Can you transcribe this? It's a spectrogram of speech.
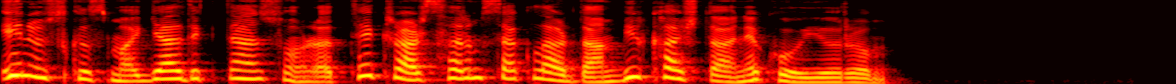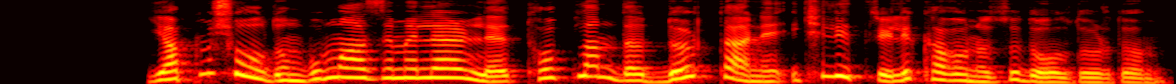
En üst kısma geldikten sonra tekrar sarımsaklardan birkaç tane koyuyorum. Yapmış olduğum bu malzemelerle toplamda 4 tane 2 litrelik kavanozu doldurdum.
